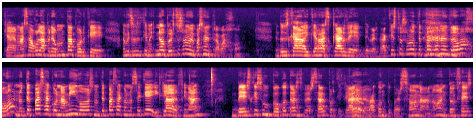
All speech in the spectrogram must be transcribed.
que además hago la pregunta porque hay muchas veces que me, no, pero esto solo me pasa en el trabajo. Entonces, claro, hay que rascar de, ¿de verdad que esto solo te pasa en el trabajo? ¿No te pasa con amigos? ¿No te pasa con no sé qué? Y claro, al final ves que es un poco transversal, porque claro, va con tu persona, ¿no? Entonces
